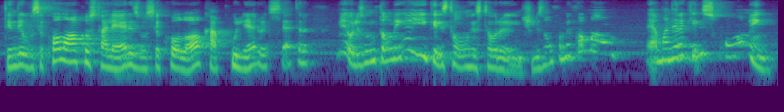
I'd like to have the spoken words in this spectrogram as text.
Entendeu? Você coloca os talheres, você coloca a colher, etc. Meu, eles não estão nem aí que eles estão no restaurante. Eles vão comer com a mão. É a maneira que eles comem.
